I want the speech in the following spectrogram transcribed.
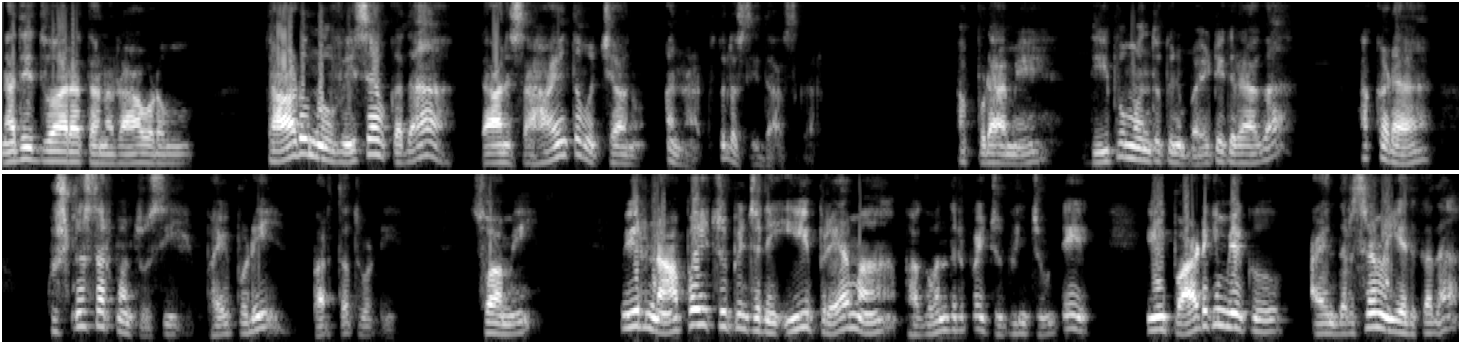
నది ద్వారా తను రావడం తాడు నువ్వు వేశావు కదా దాని సహాయంతో వచ్చాను అన్నాడు తులసీదాస్ గారు. అప్పుడు ఆమె దీపం అందుకుని బయటికి రాగా అక్కడ కృష్ణసర్పం చూసి భయపడి భర్తతోటి స్వామి మీరు నాపై చూపించిన ఈ ప్రేమ భగవంతుడిపై చూపించుంటే ఈ పాటికి మీకు ఆయన దర్శనం అయ్యేది కదా?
